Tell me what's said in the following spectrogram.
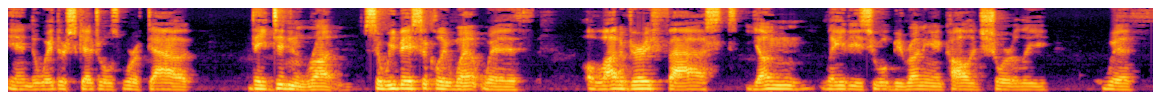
and the way their schedules worked out, they didn't run. So we basically went with a lot of very fast young ladies who will be running in college shortly with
